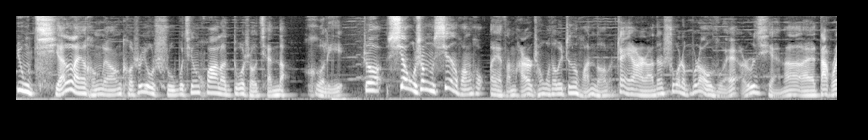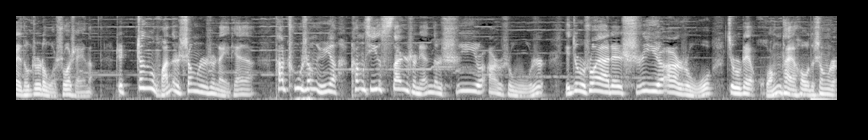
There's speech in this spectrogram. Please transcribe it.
用钱来衡量，可是又数不清花了多少钱的贺礼。这孝圣献皇后，哎，咱们还是称呼她为甄嬛得了。这样啊，她说着不绕嘴，而且呢，哎，大伙儿也都知道我说谁呢。这甄嬛的生日是哪天啊？她出生于呀康熙三十年的十一月二十五日，也就是说呀，这十一月二十五就是这皇太后的生日。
